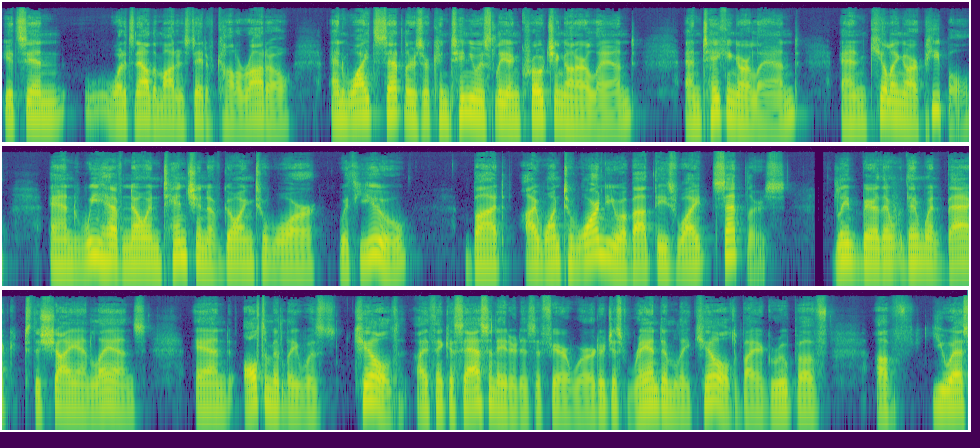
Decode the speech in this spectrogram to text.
it's in what is now the modern state of Colorado, and white settlers are continuously encroaching on our land and taking our land and killing our people. And we have no intention of going to war with you, but I want to warn you about these white settlers. Bear then, then went back to the Cheyenne lands and ultimately was killed. I think assassinated is a fair word, or just randomly killed by a group of, of U.S.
